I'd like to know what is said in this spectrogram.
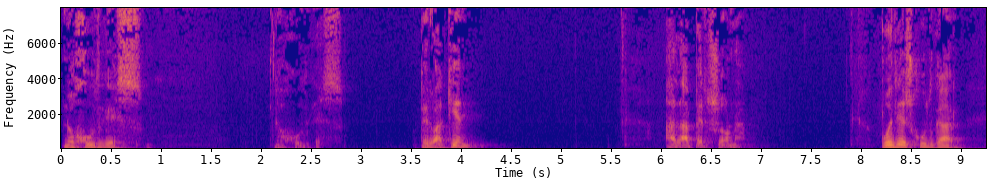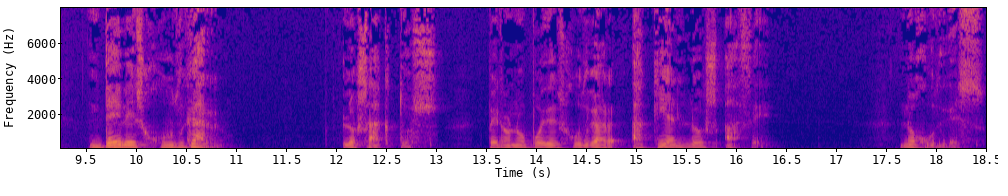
no juzgues, no juzgues. ¿Pero a quién? A la persona. Puedes juzgar, debes juzgar los actos, pero no puedes juzgar a quién los hace. No juzgues.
